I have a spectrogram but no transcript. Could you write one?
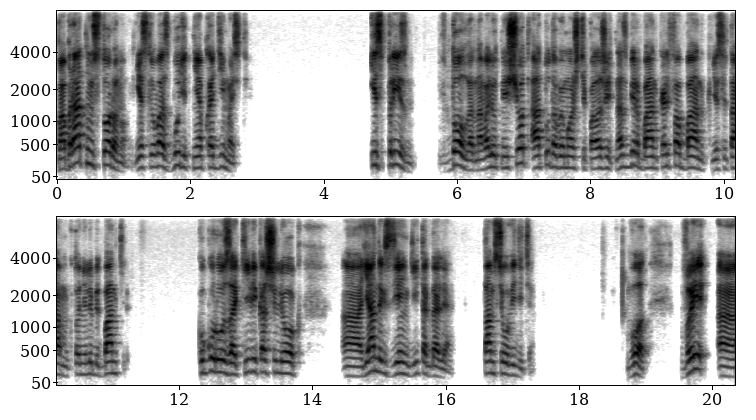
В обратную сторону, если у вас будет необходимость из призм в доллар на валютный счет, а оттуда вы можете положить на Сбербанк, Альфа-банк, если там кто не любит банки, Кукуруза, Киви кошелек, а, Яндекс деньги и так далее. Там все увидите. Вот. Вы, э,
